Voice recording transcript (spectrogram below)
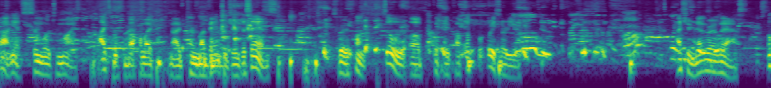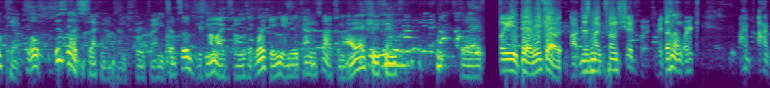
Ah, yes, similar to mine. I talk about how I, I turned my Vantage into sands. It's very fun. So, uh, Cupcake Pop Tarts, what race are you? I should never have asked. Okay, well, this is our second attempt for trying this episode because my microphone wasn't working and it kind of sucks. And I actually think that. Oh, there we go. Uh, this microphone should work. If it doesn't work, I'm, I'm,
